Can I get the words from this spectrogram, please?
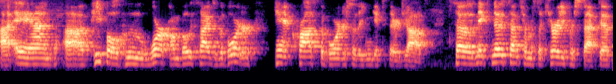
Uh, and uh, people who work on both sides of the border can't cross the border so they can get to their jobs. So it makes no sense from a security perspective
